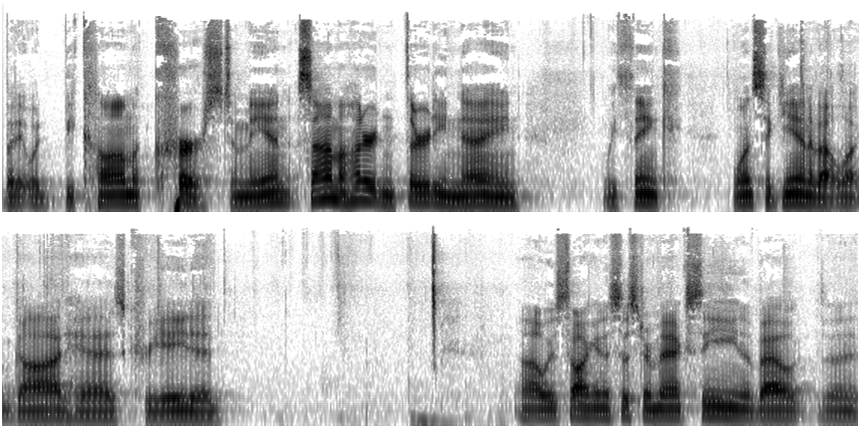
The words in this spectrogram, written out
But it would become a curse to man. Psalm 139, we think once again about what God has created. Uh, I was talking to Sister Maxine about the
